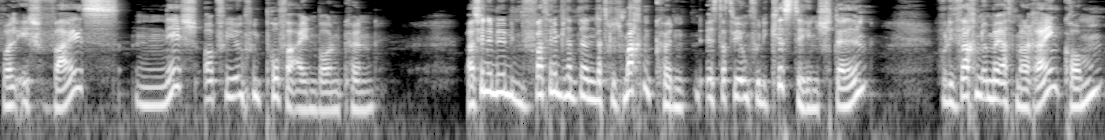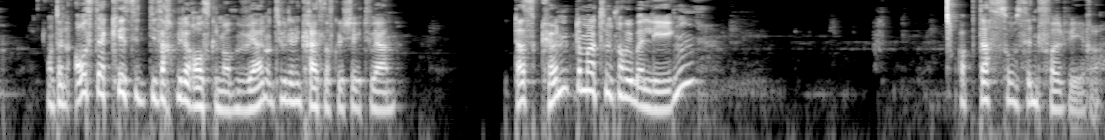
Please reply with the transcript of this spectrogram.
Weil ich weiß nicht, ob wir irgendwie einen Puffer einbauen können. Was wir, nämlich, was wir nämlich dann natürlich machen könnten, ist, dass wir irgendwo die Kiste hinstellen, wo die Sachen immer erstmal reinkommen und dann aus der Kiste die Sachen wieder rausgenommen werden und sie wieder in den Kreislauf geschickt werden. Das könnte man natürlich noch überlegen, ob das so sinnvoll wäre.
